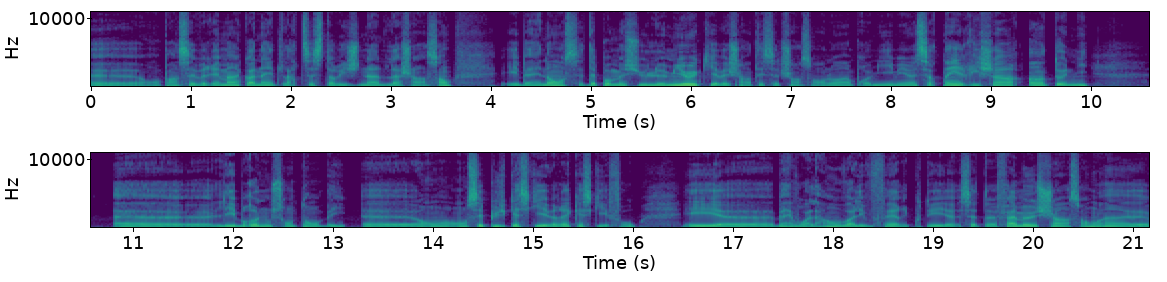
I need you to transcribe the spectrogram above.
euh, on pensait vraiment connaître l'artiste original de la chanson. Et ben non, c'était pas Monsieur Lemieux qui avait chanté cette chanson-là en premier, mais un certain Richard Anthony. Euh, les bras nous sont tombés. Euh, on ne sait plus qu'est-ce qui est vrai, qu'est-ce qui est faux. Et euh, ben voilà, on va aller vous faire écouter cette fameuse chanson hein,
